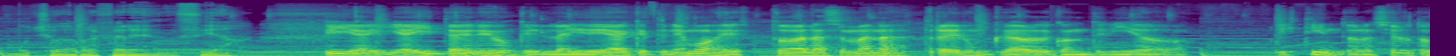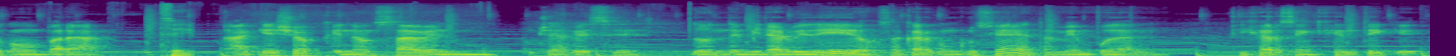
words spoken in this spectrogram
mucho de referencia. y ahí te agrego que la idea que tenemos es todas las semanas traer un creador de contenido distinto, ¿no es cierto? Como para aquellos que no saben muchas veces dónde mirar videos, sacar conclusiones, también puedan fijarse en gente que,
